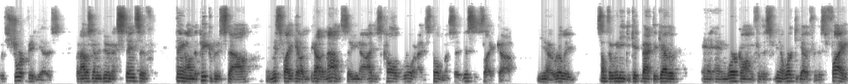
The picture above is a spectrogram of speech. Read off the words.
with short videos, but I was going to do an extensive thing on the peekaboo style. And this fight got, got announced. So, you know, I just called Roy and I just told him, I said, this is like, uh, you know, really something we need to get back together and, and work on for this, you know, work together for this fight.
